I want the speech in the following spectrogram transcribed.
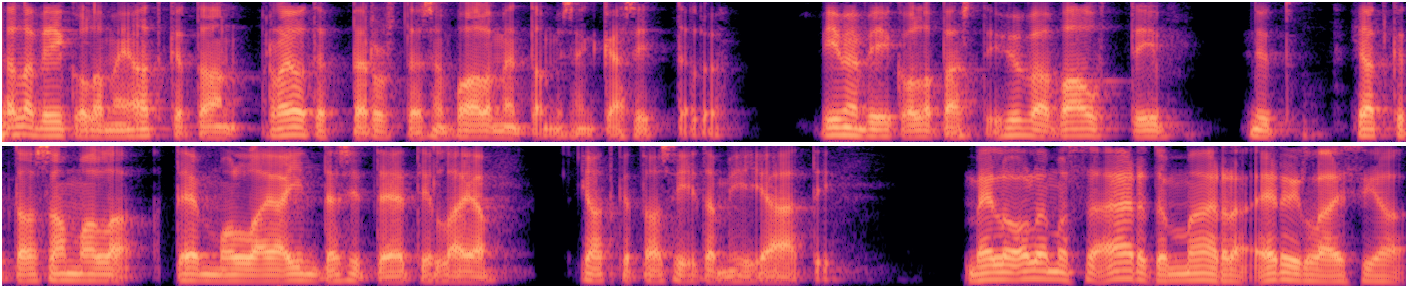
Tällä viikolla me jatketaan rajoiteperusteisen valmentamisen käsittelyä. Viime viikolla päästiin hyvä vauhtiin. Nyt jatketaan samalla temmolla ja intensiteetillä ja jatketaan siitä, mihin jäätiin. Meillä on olemassa ääretön määrä erilaisia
